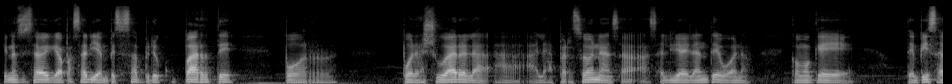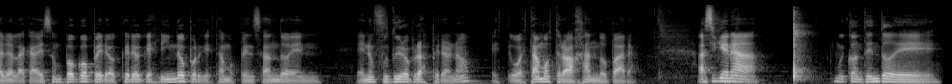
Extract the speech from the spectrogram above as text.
que no se sabe qué va a pasar y empezás a preocuparte por, por ayudar a, las personas a, salir adelante, bueno, como que te empieza a doler la cabeza un poco, pero creo que es lindo porque estamos pensando en, en un futuro próspero, ¿no? O estamos trabajando para. Así que nada, muy contento de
